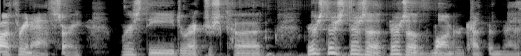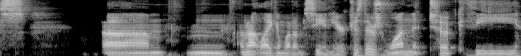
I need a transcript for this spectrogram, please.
Oh, three and a half. Sorry. Where's the director's cut? There's there's there's a there's a longer cut than this. Um, mm, I'm not liking what I'm seeing here because there's one that took the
